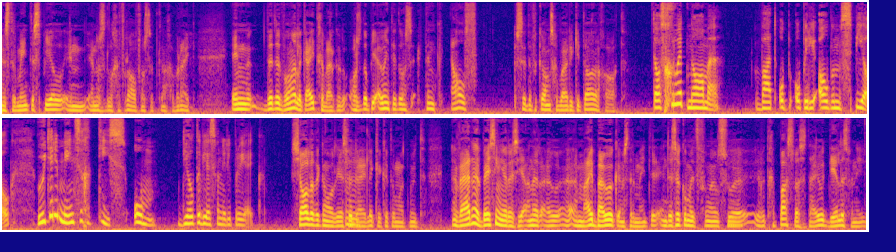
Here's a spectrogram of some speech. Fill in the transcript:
instrumente speel en en ons het hulle gevra of ons dit kan gebruik. En dit het wonderlik uitgewerk. Ons het op die ouend het ons ek dink 11 Suid-Afrikaans geboude gitare gehad. Daar's groot name wat op op hierdie album speel. Hoe het jy die mense gekies om deel te wees van hierdie projek? Charlotte het ek nou reeds mm. verduidelik, ek het hom ontmoet. En Werner Bessinger is die ander ou in my bou ook instrumente en dis hoekom dit vir my so, mm. jy weet, gepas was dat hy ook deel is van die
